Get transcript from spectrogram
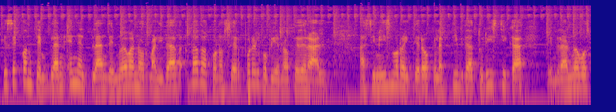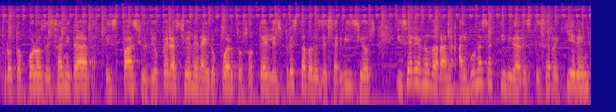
que se contemplan en el plan de nueva normalidad dado a conocer por el gobierno federal. Asimismo, reiteró que la actividad turística tendrá nuevos protocolos de sanidad, espacios de operación en aeropuertos, hoteles, prestadores de servicios y se reanudarán algunas actividades que se requieren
